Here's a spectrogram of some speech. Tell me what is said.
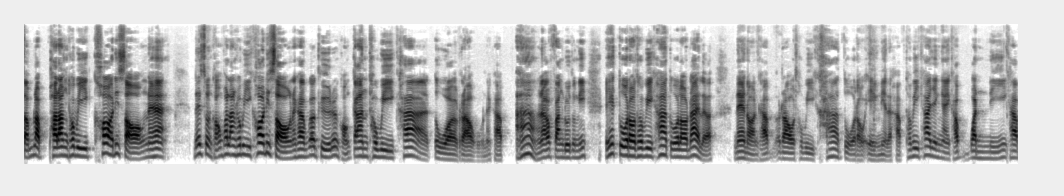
สำหรับพลังทวีข้อที่2นะฮะ ในส่วนของพลังทวีข้อที่2นะครับก็คือเรื่องของการทวีค่าตัวเรานะครับอ่านะครับฟังดูตรงนี้เอ๊ะตัวเราทวีค่าตัวเราได้เหรอแน่นอนครับ เราทวีค่าตัวเราเองเนี่ยแหละครับทวีค่ายังไงครับ วันนี้ครับ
